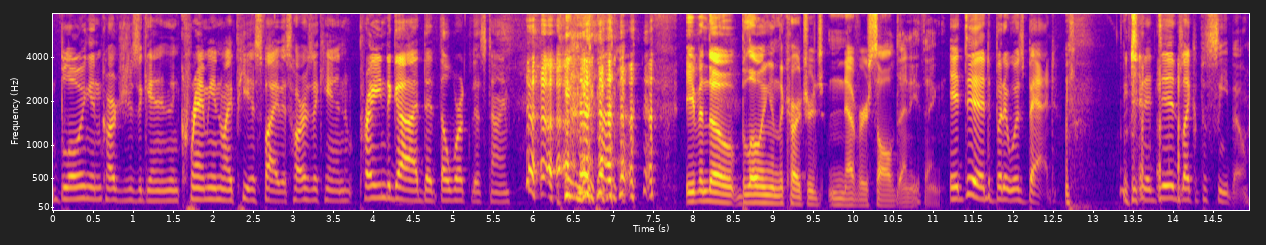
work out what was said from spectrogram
blowing in cartridges again and then cramming in my PS5 as hard as I can, praying to God that they'll work this time. Even though blowing in the cartridge never solved anything. It did, but it was bad, and it did like a placebo.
